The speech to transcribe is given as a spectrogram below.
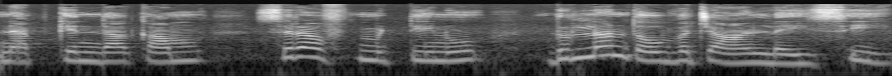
ਨੈਪਕਿਨ ਦਾ ਕੰਮ ਸਿਰਫ ਮਿੱਟੀ ਨੂੰ ਡੁੱਲਣ ਤੋਂ ਬਚਾਉਣ ਲਈ ਸੀ।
